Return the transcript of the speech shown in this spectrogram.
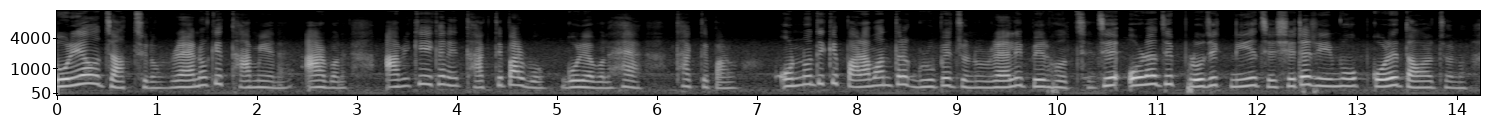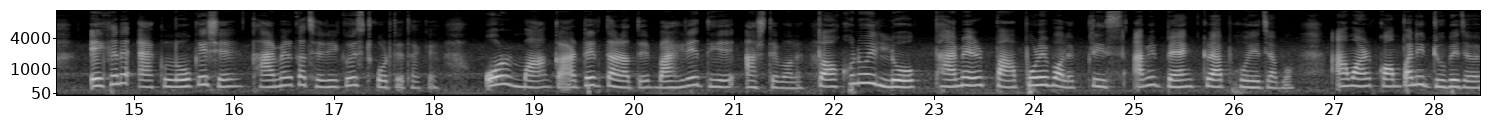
গড়িয়াও যাচ্ছিল। র্যান ওকে থামিয়ে নেয় আর বলে, আমি কি এখানে থাকতে পারব? গড়িয়া বলে হ্যাঁ থাকতে পারো। অন্যদিকে পারামান্তার গ্রুপের জন্য র্যালি বের হচ্ছে। যে ওরা যে প্রজেক্ট নিয়েছে সেটা রিমুভ করে দেওয়ার জন্য। এখানে এক লোক এসে থাইমের কাছে রিকোয়েস্ট করতে থাকে। ওর মা গার্ডের দাঁড়াতে বাইরে দিয়ে আসতে বলে। তখন ওই লোক থাইমের পা পড়ে বলে, প্লিজ, আমি ব্যাংক ক্রাপ হয়ে যাব। আমার কোম্পানি ডুবে যাবে।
